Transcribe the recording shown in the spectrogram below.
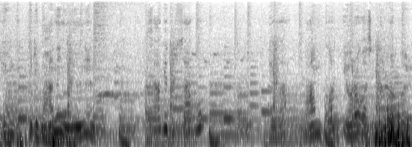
이용객들이 많은 이유는 싸기도 싸고 내가 마음껏 여러 가지 클럽을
